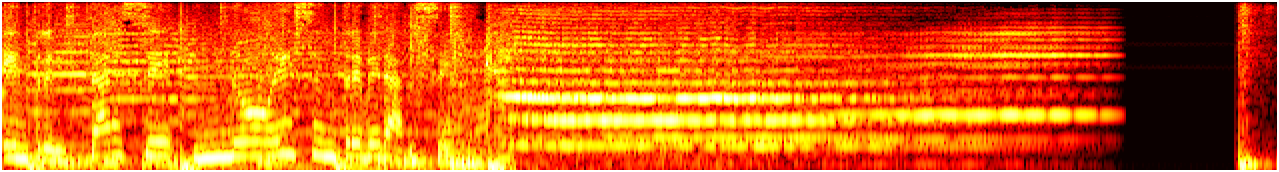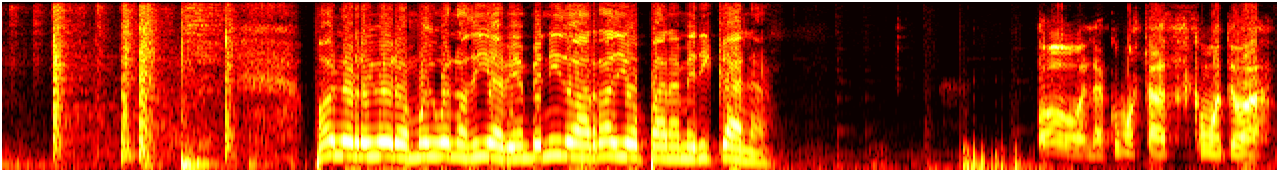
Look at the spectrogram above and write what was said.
Entrevistarse no es entreverarse. Pablo Rivero, muy buenos días, bienvenido a Radio Panamericana. Hola, ¿cómo estás? ¿Cómo te va?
